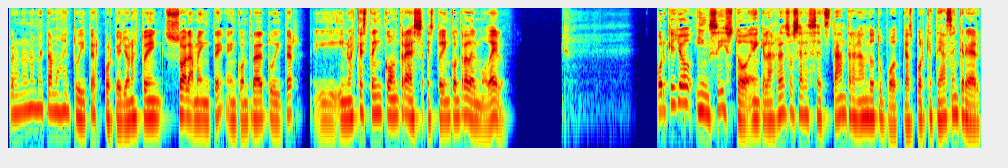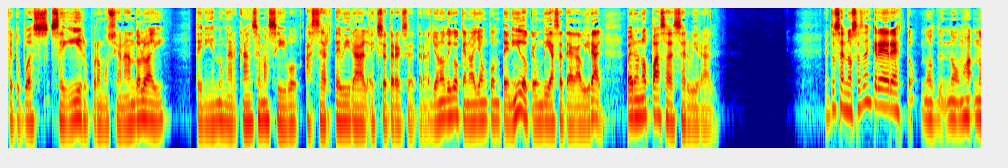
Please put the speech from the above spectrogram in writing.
Pero no nos metamos en Twitter porque yo no estoy solamente en contra de Twitter y, no es que esté en contra, es estoy en contra del modelo. ¿Por qué yo insisto en que las redes sociales se están tragando tu podcast? Porque te hacen creer que tú puedes seguir promocionándolo ahí teniendo un alcance masivo, hacerte viral, etcétera, etcétera. Yo no digo que no haya un contenido que un día se te haga viral, pero no pasa de ser viral. Entonces nos hacen creer esto, nos,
